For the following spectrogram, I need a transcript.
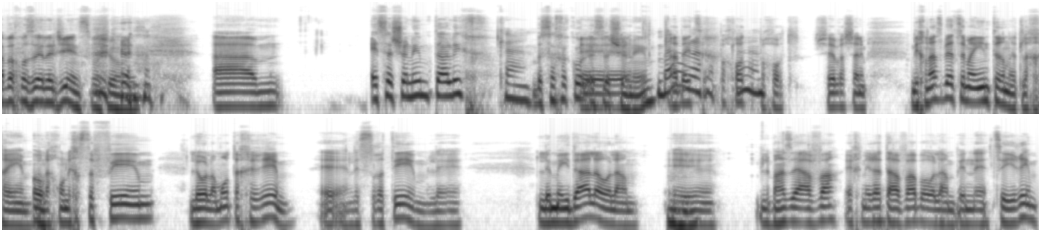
אבא חוזר לג'ינס, כמו שאומרים. עשר שנים תהליך? כן. בסך הכל עשר אה, שנים? בערך, פחות, כן. פחות, שבע שנים. נכנס בעצם האינטרנט לחיים, אנחנו נחשפים לעולמות אחרים, אה, לסרטים, למידע על העולם. mm-hmm. למה זה אהבה איך נראית אהבה בעולם בין צעירים.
